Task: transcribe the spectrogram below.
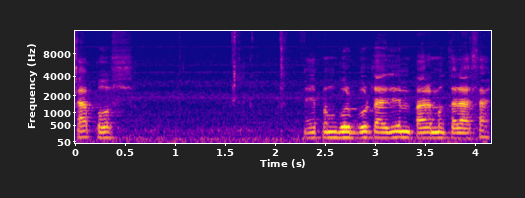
Tapos, may pambulbul tayo din para magkalasa.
